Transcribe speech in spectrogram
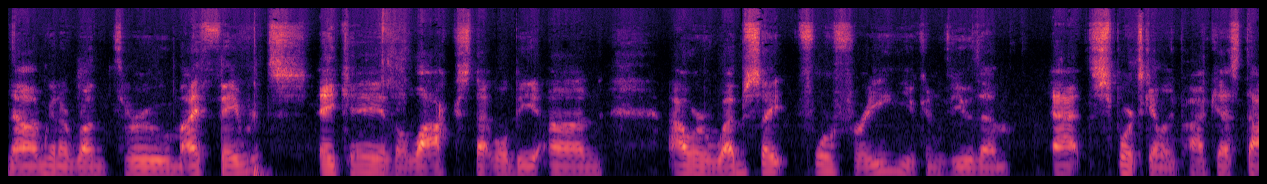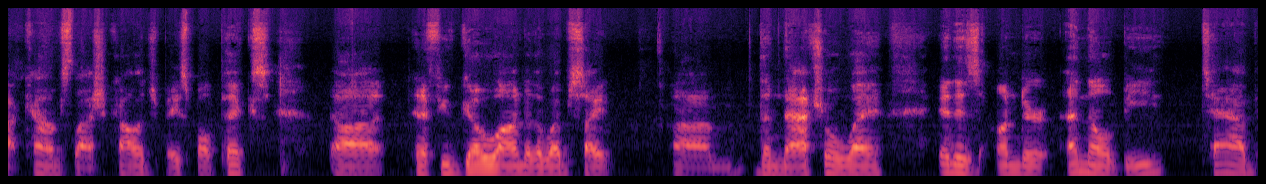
now I'm going to run through my favorites, aka the locks that will be on our website for free. You can view them at sportsgamblingpodcast.com slash college baseball picks. Uh, and if you go onto the website um, the natural way, it is under MLB tab.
